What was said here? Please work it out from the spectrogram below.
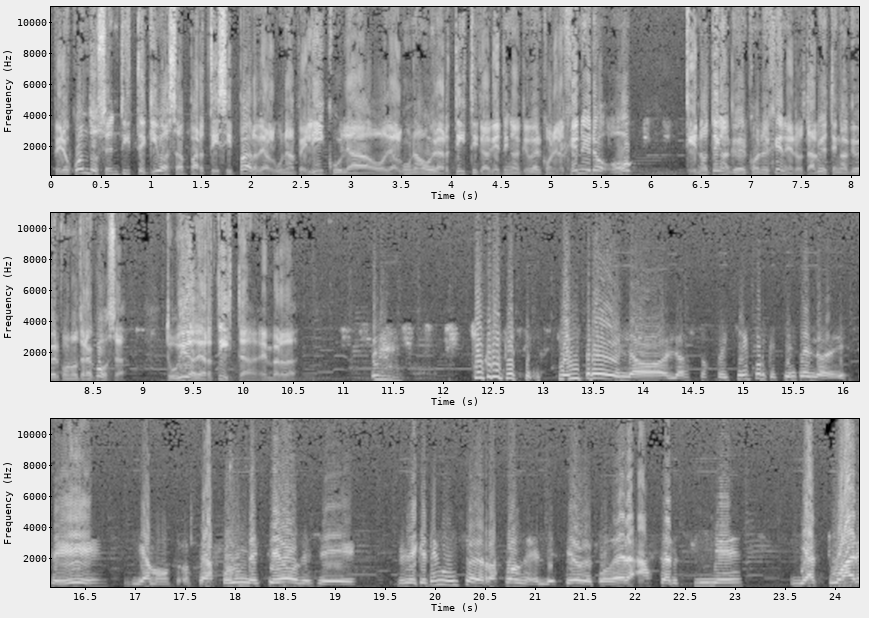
Pero ¿cuándo sentiste que ibas a participar de alguna película o de alguna obra artística que tenga que ver con el género o que no tenga que ver con el género? Tal vez tenga que ver con otra cosa. Tu vida de artista, en verdad. Yo creo que siempre lo, lo, sospeché porque siempre lo deseé, digamos, o sea, fue un deseo desde, desde que tengo uso de razón, el deseo de poder hacer cine y actuar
